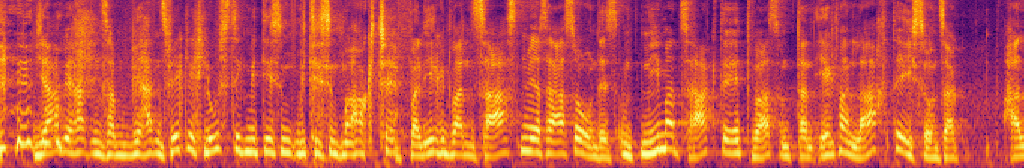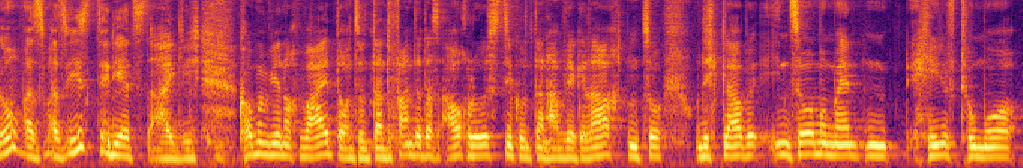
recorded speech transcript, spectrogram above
ja, wir hatten es wir wirklich lustig mit diesem, mit diesem Marktchef, weil irgendwann saßen wir da so und, es, und niemand sagte etwas und dann irgendwann lachte ich so und sagte, hallo, was, was ist denn jetzt eigentlich? Kommen wir noch weiter? Und, so. und dann fand er das auch lustig und dann haben wir gelacht und so. Und ich glaube, in so Momenten hilft Humor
